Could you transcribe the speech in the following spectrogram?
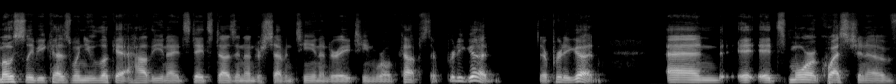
mostly because when you look at how the United States does in under 17, under 18 World Cups, they're pretty good. They're pretty good. And it, it's more a question of,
